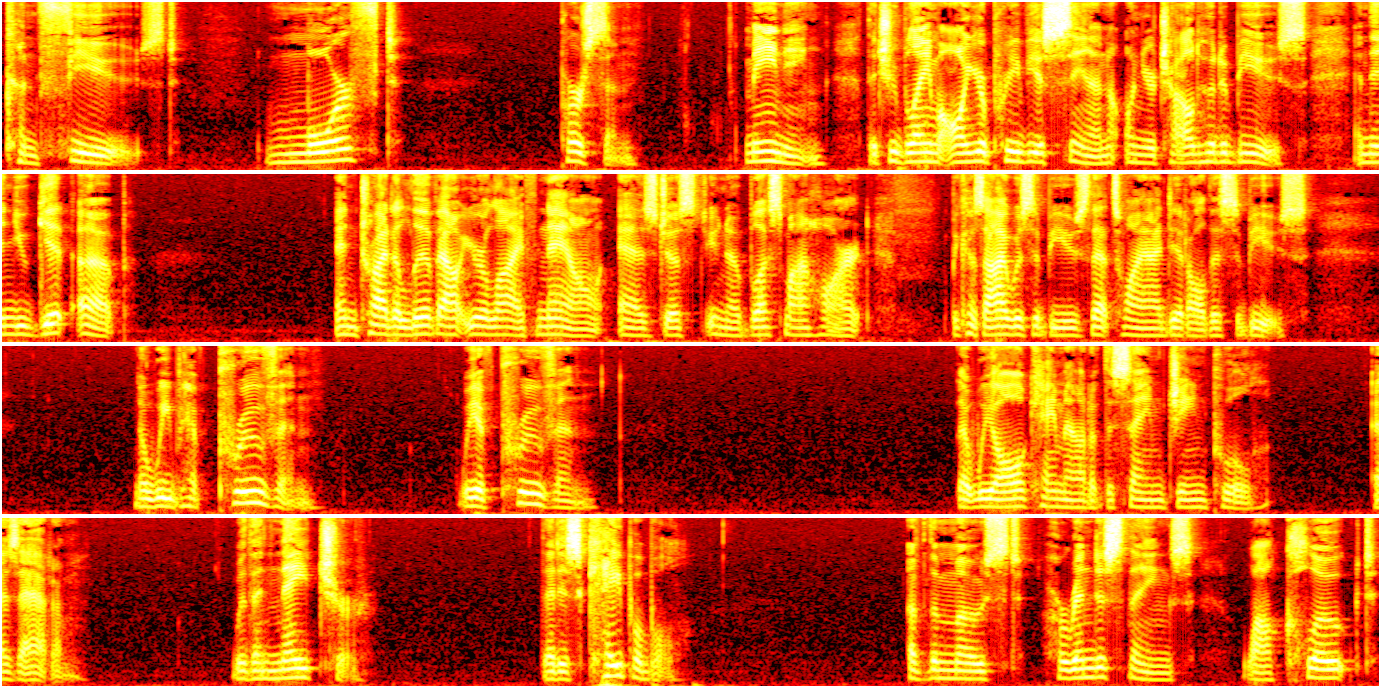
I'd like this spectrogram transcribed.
confused, morphed person, meaning that you blame all your previous sin on your childhood abuse, and then you get up and try to live out your life now as just, you know, bless my heart because I was abused. That's why I did all this abuse. No, we have proven, we have proven that we all came out of the same gene pool as Adam with a nature that is capable of the most horrendous things while cloaked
